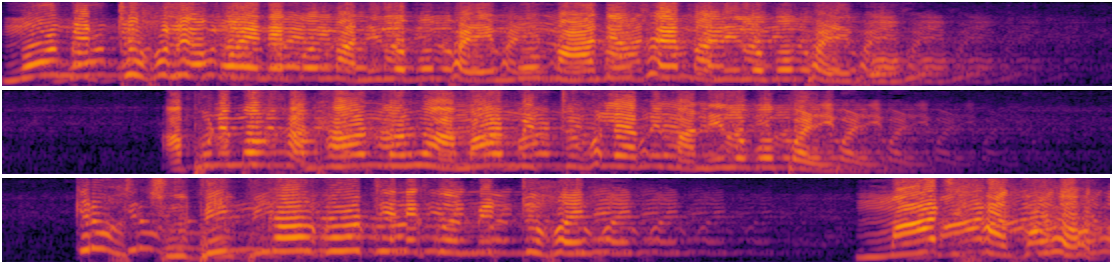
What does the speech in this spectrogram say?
মোৰ মৃত্যু হলেও মই এনেকৈ মানি ল'ব পাৰিম, মোৰ মা দেউতাই মানি ল'ব পাৰিব। আপুনি মই সাধাৰণ মানুহ, আমাৰ মৃত্যু হলে আমি মানি ল'ব পাৰিম। কিন্তু জুবিন গাৰ্গৰো তেনেকৈ মৃত্যু হয়নে মাত সাগৰত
